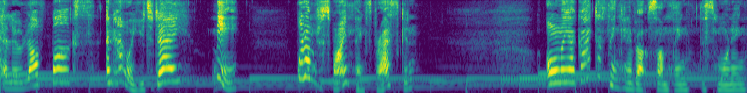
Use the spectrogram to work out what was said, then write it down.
hello, love bugs, and how are you today? Me? Well, I'm just fine, thanks for asking. Only I got to thinking about something this morning.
